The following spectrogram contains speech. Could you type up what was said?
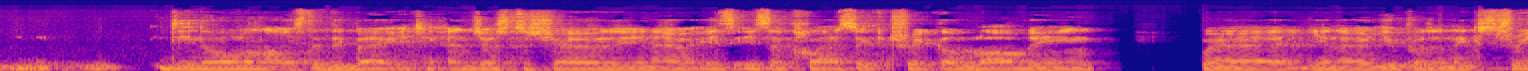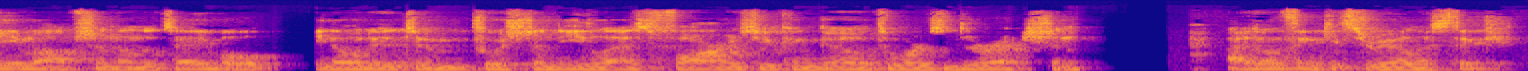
denormalize the debate, and just to show, you know, it's, it's a classic trick of lobbying where you know you put an extreme option on the table in order to push the needle as far as you can go towards the direction. I don't think it's realistic,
